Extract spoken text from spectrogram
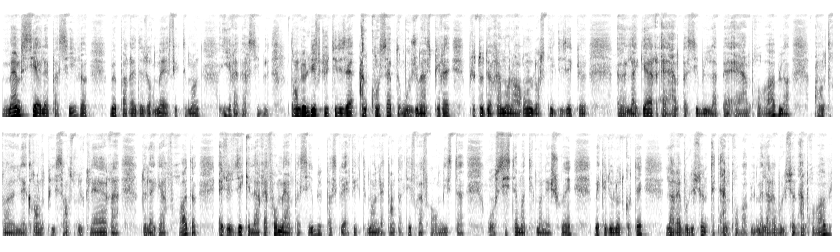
même si elle est passive, me paraît désormais effectivement irréversible. Dans le livre, j'utilisais un concept où je m'inspirais plutôt de Raymond Aron lorsqu'il disait que euh, la guerre est impassible, la paix est improbable entre les grandes puissances nucléaire de la guerre froide. Et je disais que la réforme est impossible parce qu'effectivement, les tentatives réformistes ont systématiquement échoué, mais que de l'autre côté, la révolution est improbable. Mais la révolution improbable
